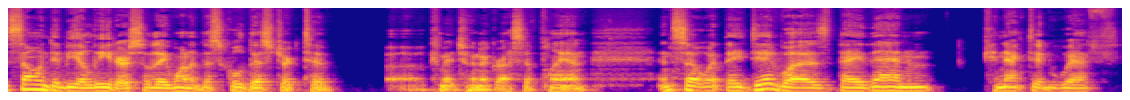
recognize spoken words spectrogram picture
someone to be a leader, so they wanted the school district to uh, commit to an aggressive plan. And so what they did was they then connected with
